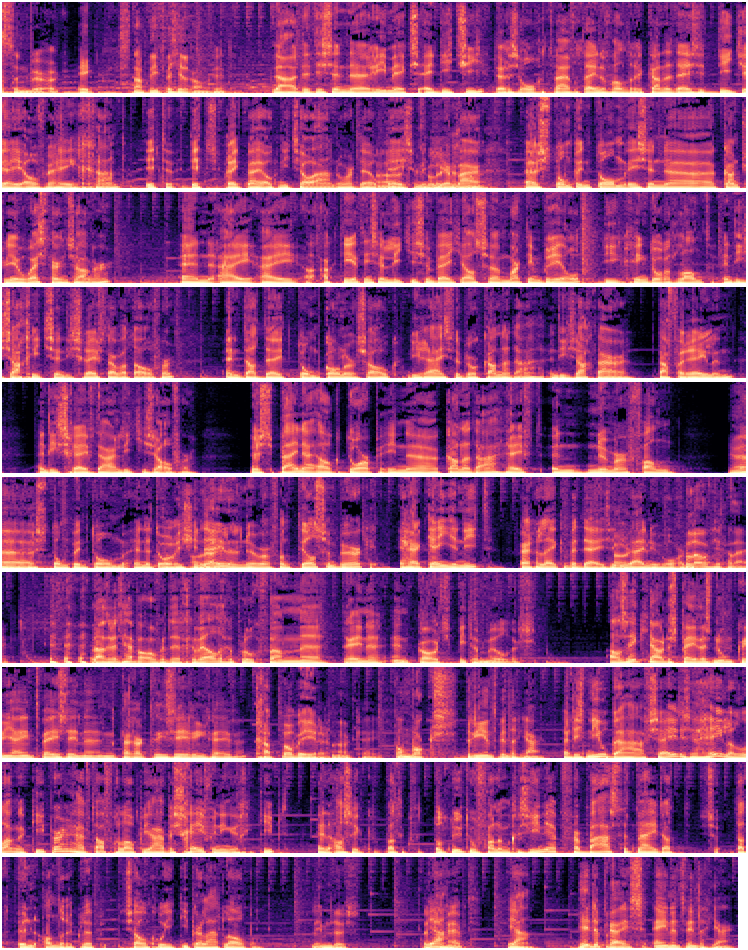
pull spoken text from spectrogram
Tilstenburg. Ik snap niet wat je ervan vindt. Nou, dit is een eh, remix-editie. Er is ongetwijfeld een of andere Canadese DJ overheen gegaan. Dit, eh, dit spreekt mij ook niet zo aan, hoor, de- op Oh, deze manier. Maar eh Stomp in Tom is een eh, country- en western zanger. En hij, hij acteert in zijn liedjes een beetje als eh, Martin Bril. Die ging door het land en die zag iets en die schreef daar wat over. En dat deed Tom Connors ook. Die reisde door Canada en die zag daar taferelen. En die schreef daar liedjes over. Dus bijna elk dorp in eh, Canada heeft een nummer van eh Stomp in Tom. En het originele nummer van Tilsenburg herken je niet... vergeleken met deze die wij nu horen. Geloof je gelijk. Laten we het hebben over de geweldige ploeg van eh, trainer en coach Pieter Mulders. Als ik jou de spelers noem, kun jij in twee zinnen een karakterisering geven? Ga het proberen. Oké. Tom Box, 23 jaar. Ja, die is nieuw bij HFC. Dat is een hele lange keeper. Hij heeft de afgelopen jaar bij Scheveningen gekiept. En als ik, wat ik tot nu toe van hem gezien heb... verbaast het mij dat, dat een andere club zo'n goede keeper laat lopen. Slim dus. Dat Ja. je hem hebt. Ja, Hiddeprijs, 21 jaar.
